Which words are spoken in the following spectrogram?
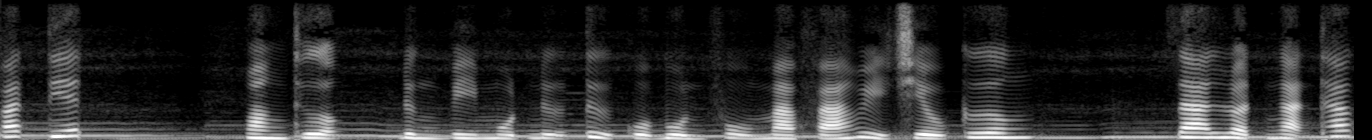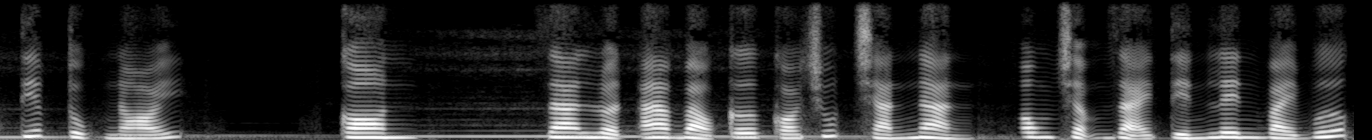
phát tiết. Hoàng thượng, đừng vì một nữ tử của bổn phủ mà phá hủy triều cương. Gia luật ngạn thác tiếp tục nói, con, gia luật A Bảo Cơ có chút chán nản, ông chậm rãi tiến lên vài bước,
